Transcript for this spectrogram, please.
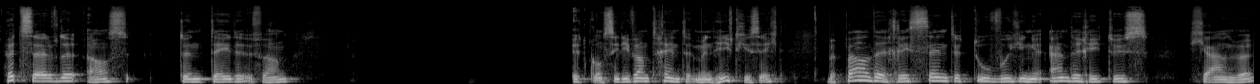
Hetzelfde als ten tijde van het concilie van Trente. Men heeft gezegd, bepaalde recente toevoegingen aan de ritus gaan we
